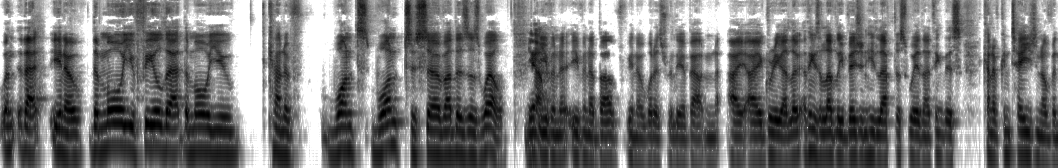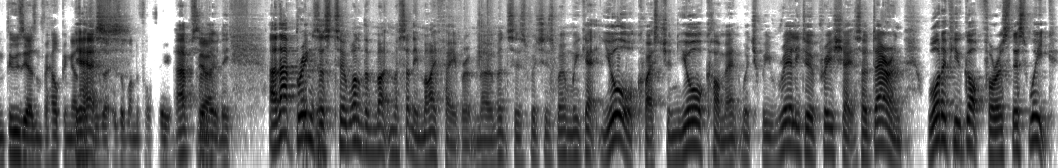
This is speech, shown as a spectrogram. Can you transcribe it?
when that, you know, the more you feel that, the more you kind of want want to serve others as well yeah even even above you know what it's really about and i i agree i, lo- I think it's a lovely vision he left us with i think this kind of contagion of enthusiasm for helping others yes. is, a, is, a, wonderful thing absolutely yeah. And that brings us to one of the certainly my favourite moments is which is when we get your question, your comment, which we really do appreciate. So, Darren, what have you got for us this week?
